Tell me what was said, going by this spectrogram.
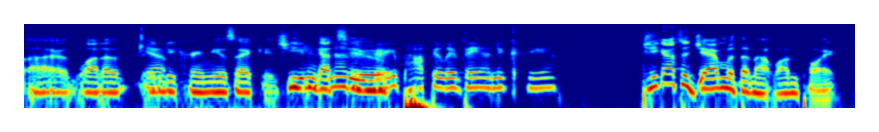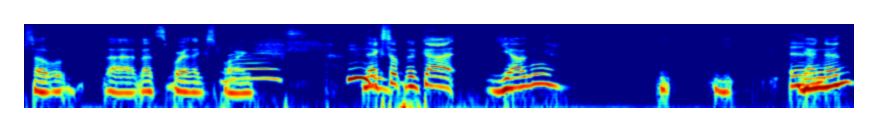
uh, a lot of Yep. indie Korean music, she even got another to very popular band in Korea. she got to jam with them at one point. So uh, that's worth exploring. Nice. Hmm. Next up, we've got Young Youngun.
